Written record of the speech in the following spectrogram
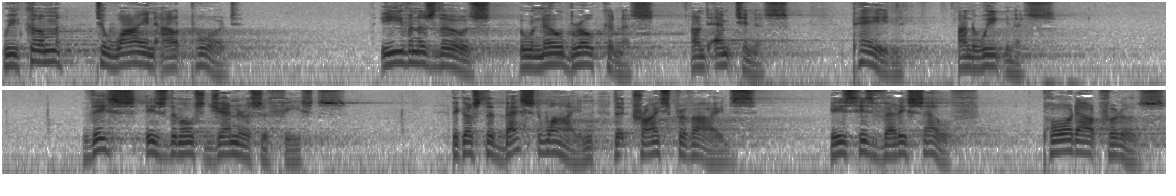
we come to wine outpoured even as those who know brokenness and emptiness, pain and weakness. This is the most generous of feasts, because the best wine that Christ provides is his very self, poured out for us.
